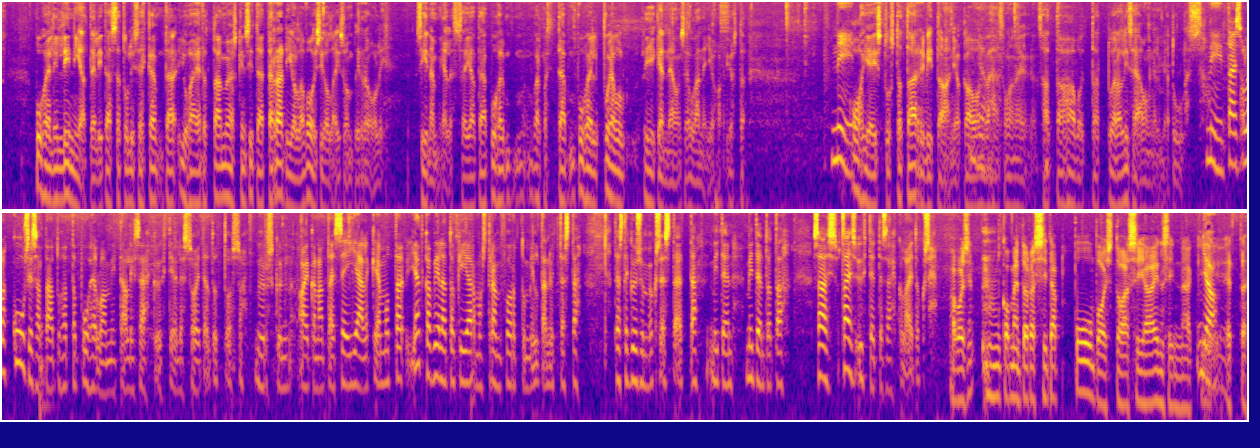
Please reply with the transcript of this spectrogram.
puhelinlinjat. Eli tässä tulisi ehkä, tämä Juha ehdottaa myöskin sitä, että radiolla voisi olla isompi rooli siinä mielessä. Ja tämä puhe, varmasti tämä puhel, puheluliikenne on sellainen, josta niin. ohjeistusta tarvitaan, joka on Joo. vähän sellainen, saattaa haavoittaa, tuoda lisää ongelmia tullessa. Niin, taisi olla 600 000 puhelua, mitä oli sähköyhtiöille soiteltu tuossa myrskyn aikana tai sen jälkeen, mutta jatka vielä toki Jarmo Ström Fortumilta nyt tästä, tästä kysymyksestä, että miten, miten tota, saisi sais yhteyttä sähkölaitokseen. Mä voisin kommentoida sitä puunpoistoasiaa ensinnäkin, Joo. että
